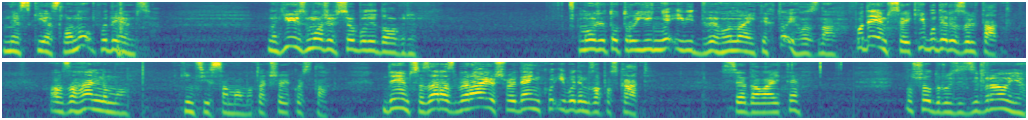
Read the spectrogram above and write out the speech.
не скисла. Ну, подивимося. Надіюсь, може все буде добре. Може то троїння і від двигуна йти, хто його зна. Подивимося, який буде результат. А в загальному в кінці самому, так що якось так. Дивимося, зараз збираю швиденько і будемо запускати. Все, давайте. Ну що, друзі, зібрав я.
